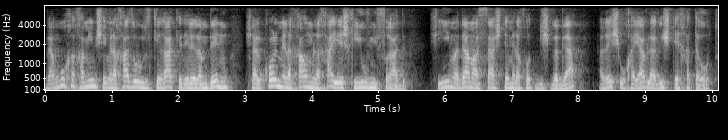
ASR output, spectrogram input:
ואמרו חכמים שמלאכה זו הוזכרה כדי ללמדנו שעל כל מלאכה ומלאכה יש חיוב נפרד, שאם אדם עשה שתי מלאכות בשגגה, הרי שהוא חייב להביא שתי חטאות.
